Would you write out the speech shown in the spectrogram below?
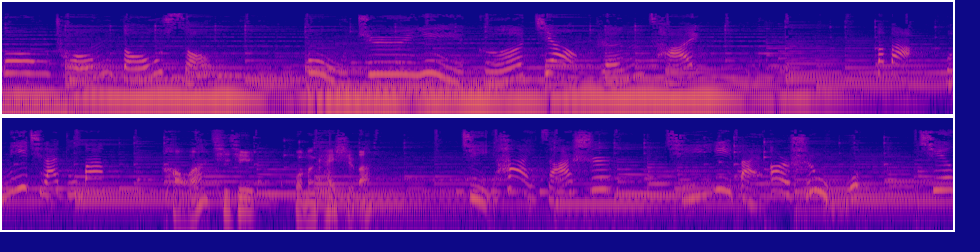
公重抖擞，不拘一格降人才。爸爸，我们一起来读吧。好啊，琪琪，我们开始吧。《己亥杂诗》其一百二十五，清，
